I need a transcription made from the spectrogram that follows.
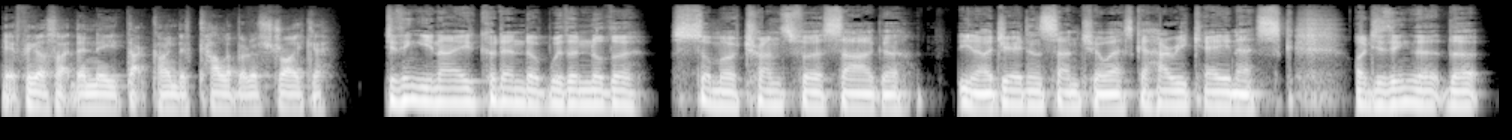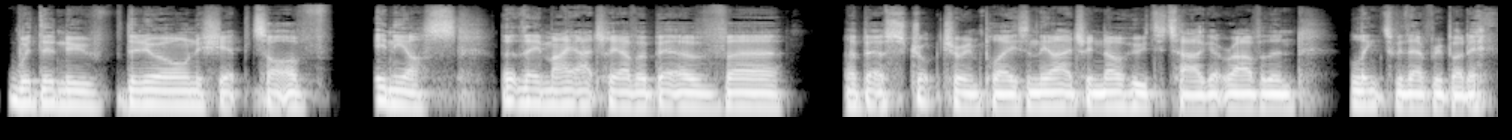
it feels like they need that kind of caliber of striker. Do you think United could end up with another summer transfer saga you know, Jadon Sancho esque, a Harry Kane esque, or do you think that that with the new the new ownership sort of Ineos that they might actually have a bit of uh, a bit of structure in place and they actually know who to target rather than linked with everybody?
